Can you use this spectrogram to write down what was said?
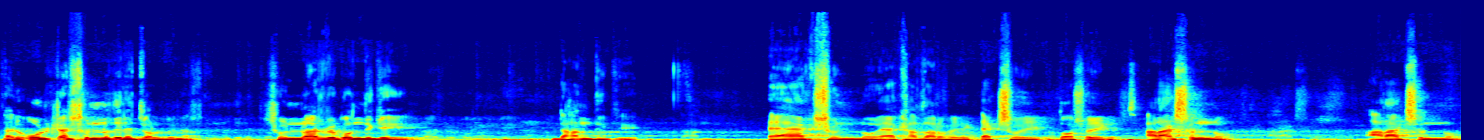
তাহলে উল্টা শূন্য দিলে চলবে না। শূন্য আসবে কোন দিকে? ডান দিকে। এক শূন্য, এক হাজার হয়ে, একশো হয়ে, দশ হয়ে গেছে। আর এক শূন্য, আর এক শূন্য,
